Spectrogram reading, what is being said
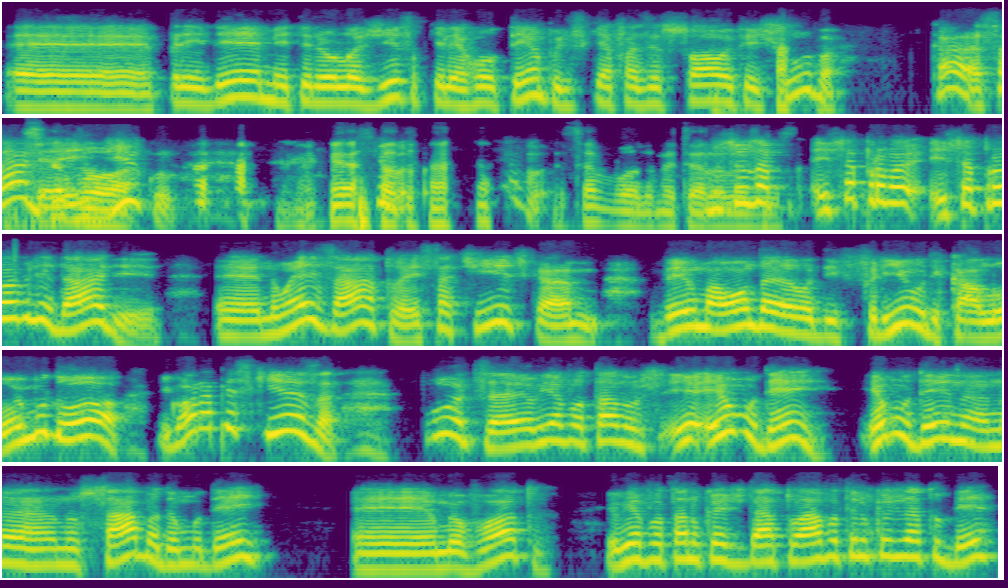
é, prender meteorologista, porque ele errou o tempo, disse que ia fazer sol e fez chuva. Cara, sabe? É, é ridículo. essa, tipo, essa é boa do meteorologista. Isso é, isso é probabilidade. É, não é exato, é estatística. Veio uma onda de frio, de calor e mudou. Igual na pesquisa. Putz, eu ia votar no. Eu, eu mudei. Eu mudei na, na, no sábado, eu mudei é, o meu voto. Eu ia votar no candidato A, votei no candidato B.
